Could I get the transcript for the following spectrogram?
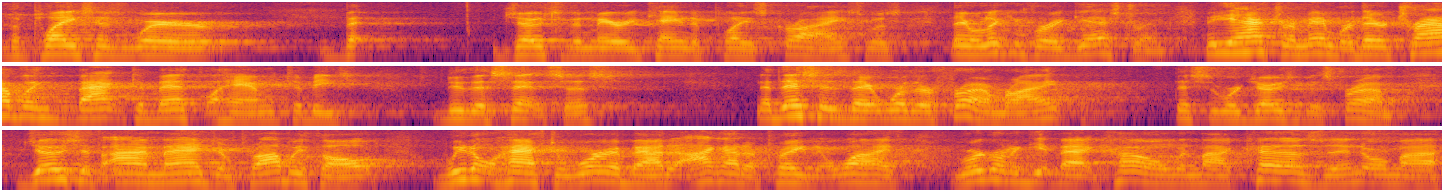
the places where Joseph and Mary came to place Christ was they were looking for a guest room. Now you have to remember they're traveling back to Bethlehem to be do the census. Now this is their, where they're from, right? This is where Joseph is from. Joseph, I imagine, probably thought, we don't have to worry about it. I got a pregnant wife. We're going to get back home, and my cousin or my,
